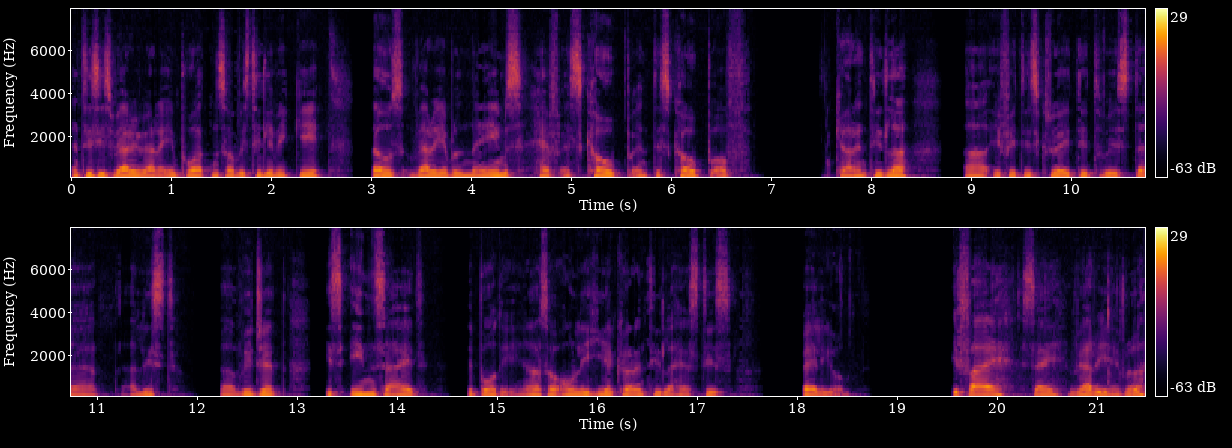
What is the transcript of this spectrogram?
and this is very very important. So with TiddlyWiki those variable names have a scope. And the scope of current tiddler uh, if it is created with the uh, list uh, widget is inside the body. Yeah? so only here current tiddler has this value. If I say variable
